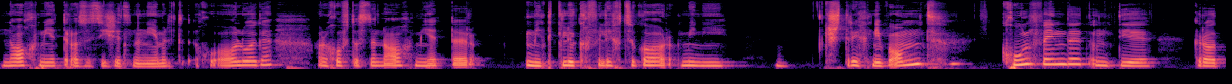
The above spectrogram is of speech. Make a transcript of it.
Nachmieter, also es ist jetzt noch niemand anschauen, aber ich hoffe, dass der Nachmieter mit Glück vielleicht sogar meine gestrichene Wand cool findet und die gerade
